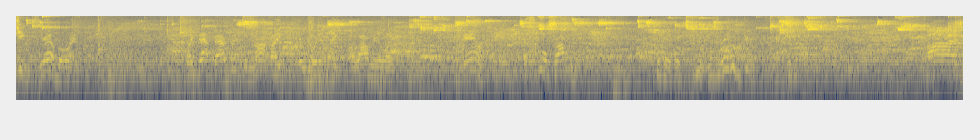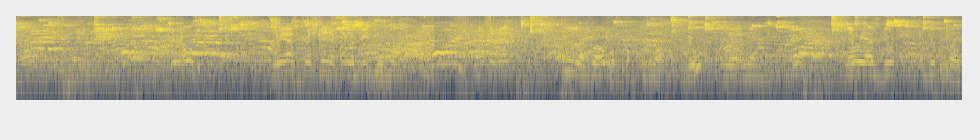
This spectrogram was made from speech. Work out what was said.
Jeez, yeah, but like, like that fabric would not like, it wouldn't like allow me to like, damn, that's school property. What's wrong with you? Kobe. We asked Christian if he would be Rocket Man. He was like, bro, we'll fuck you up. Dude? Yeah, and then Duke, then we asked Duke, and Duke was like,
